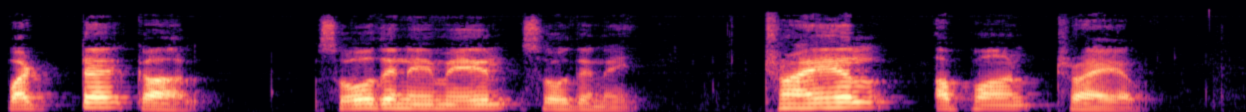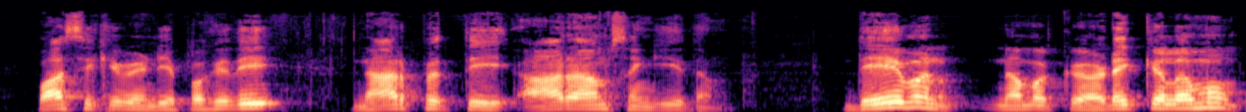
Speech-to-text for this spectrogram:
பட்ட கால் சோதனை மேல் சோதனை ட்ரையல் அப்பான் ட்ரையல் வாசிக்க வேண்டிய பகுதி நாற்பத்தி ஆறாம் சங்கீதம். தேவன் நமக்கு அடைக்கலமும்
